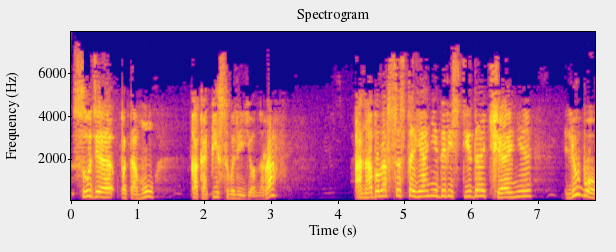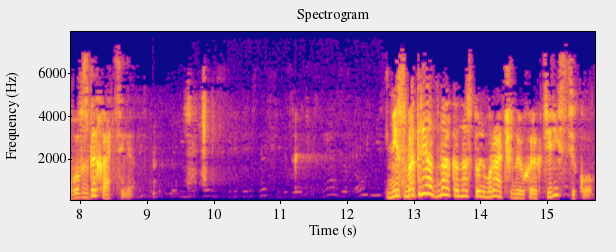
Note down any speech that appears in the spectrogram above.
Судя по тому, как описывали ее нрав, она была в состоянии довести до отчаяния любого вздыхателя. Несмотря однако на столь мрачную характеристику,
